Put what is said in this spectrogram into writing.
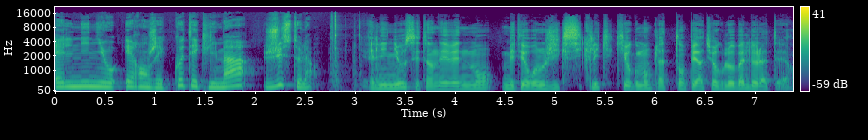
El Niño est rangé côté climat, juste là. El Niño, c'est un événement météorologique cyclique qui augmente la température globale de la Terre.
